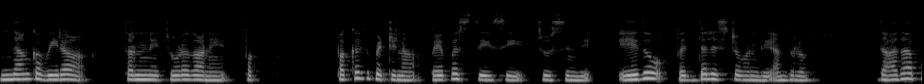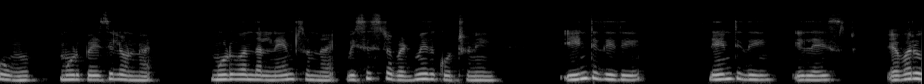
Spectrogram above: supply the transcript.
ఇందాక వీరా తనని చూడగానే పక్ పక్కకి పెట్టిన పేపర్స్ తీసి చూసింది. ఏదో పెద్ద లిస్ట్ ఉంది అందులో. దాదాపు మూడు పేజీలు ఉన్నాయి మూడు వందల నేమ్స్ ఉన్నాయి. విశిష్ట బెడ్ మీద కూర్చుని ఏంటిది ఇది? ఏంటిది ఈ లిస్ట్? ఎవరు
